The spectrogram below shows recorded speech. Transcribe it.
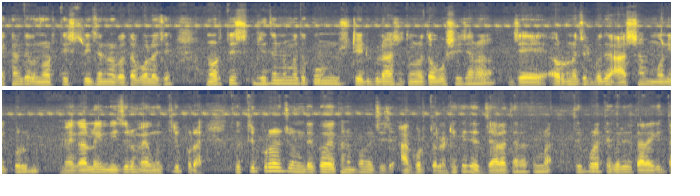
এখানে দেখো নর্থ ইস্ট রিজনের কথা বলা হয়েছে। নর্থ ইস্ট রিজনের মধ্যে কোন স্টেটগুলো আসে তোমরা তো অবশ্যই জানো যে অরুণাচল প্রদেশ, আসাম, মণিপুর, মেঘালয়, মিজোরাম এবং ত্রিপুরা। তো ত্রিপুরার জন্য দেখো এখানে বলা হয়েছে যে আগরতলা, ঠিক আছে? যারা যারা তোমরা ত্রিপুরা থেকে রয়েছে তারা কিন্তু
